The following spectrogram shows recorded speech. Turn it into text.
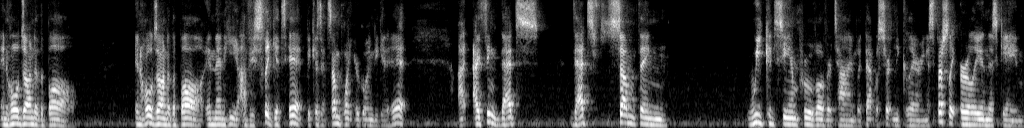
and holds onto the ball, and holds onto the ball, and then he obviously gets hit because at some point you're going to get hit. I, I think that's that's something we could see improve over time, but that was certainly glaring, especially early in this game,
